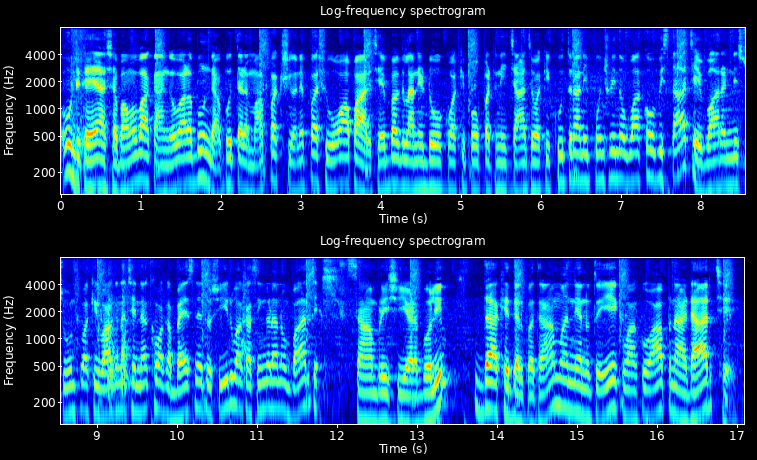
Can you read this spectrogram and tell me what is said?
ઊંઢ કયા સભામાં બાકાંગવાળા ભૂંડા, પૂતળમાં પક્ષીઓ અને પશુઓ અપાર છે. બગલાની ડોક વાકી પોપટની ચાંચ વાકી કૂતરાની પૂંછડીનો વાકો વિસ્તાર છે. વારણની સૂંઠ વાકી વાઘના છે, નખ વાકા ભેંસને તો શીર વાકા સિંગડાનો ભાર છે. સાંભળી શિયાળ બોલ્યું દાખે દલપતરામ અન્યનું તો એક વાંકો આપના અઢાર છે.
